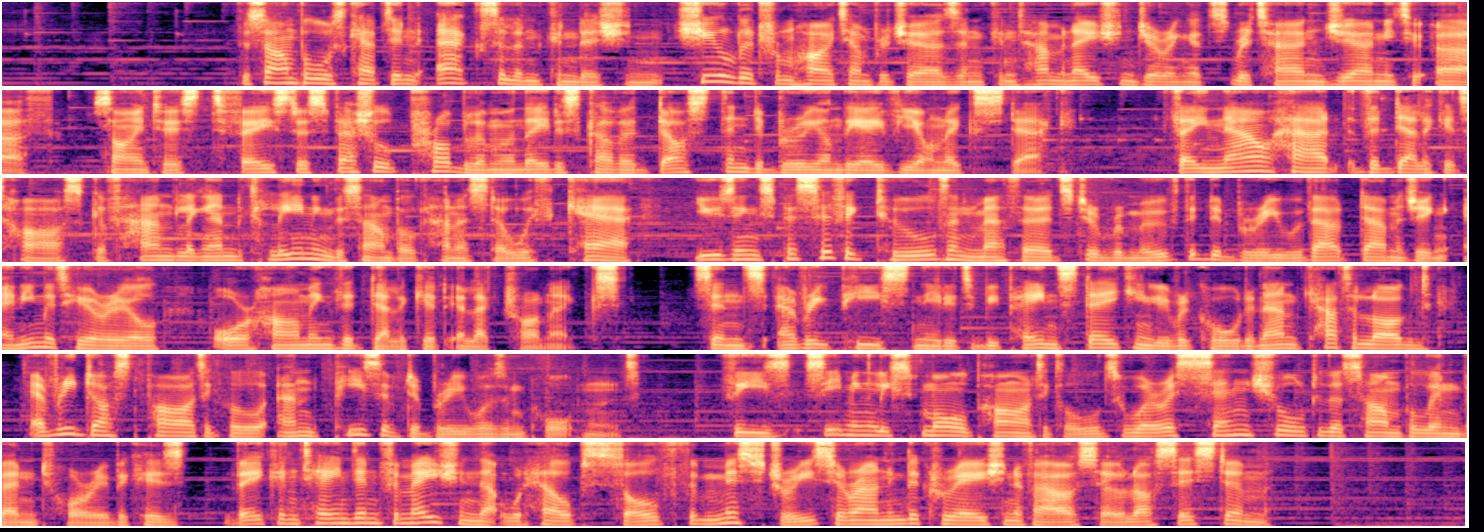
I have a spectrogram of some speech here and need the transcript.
The sample was kept in excellent condition, shielded from high temperatures and contamination during its return journey to Earth. Scientists faced a special problem when they discovered dust and debris on the avionics deck. They now had the delicate task of handling and cleaning the sample canister with care using specific tools and methods to remove the debris without damaging any material or harming the delicate electronics. Since every piece needed to be painstakingly recorded and catalogued, every dust particle and piece of debris was important. These seemingly small particles were essential to the sample inventory because they contained information that would help solve the mystery surrounding the creation of our solar system.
